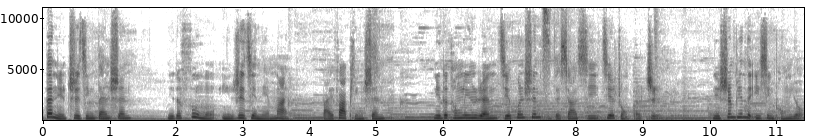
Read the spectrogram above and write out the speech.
但你至今单身，你的父母已日渐年迈，白发平生，你的同龄人结婚生子的消息接踵而至，你身边的异性朋友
